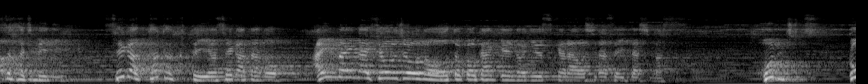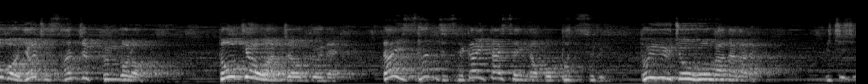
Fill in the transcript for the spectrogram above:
まずはじめに背が高くて痩せ型の曖昧な表情の男関係のニュースからお知らせいたします。本日午後4時30分頃東京湾上空で第3次世界大戦が勃発するという情報が流れ一時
